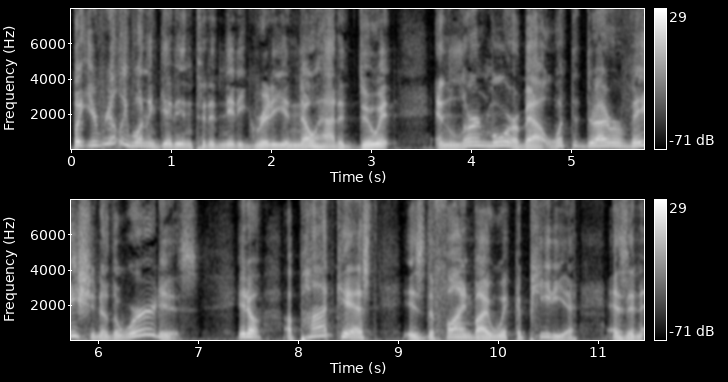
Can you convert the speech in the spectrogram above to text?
but you really want to get into the nitty gritty and know how to do it and learn more about what the derivation of the word is. You know, a podcast is defined by Wikipedia as an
